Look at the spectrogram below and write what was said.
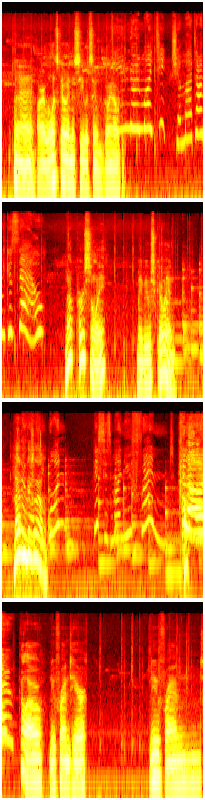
All right, well, let's go in and see what's going on with the... you know my teacher, Madame Gazelle? Not personally. Maybe we should go in. Madam Gazelle. Everyone, this is my new friend. Hello. Hello. New friend here. New friend.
